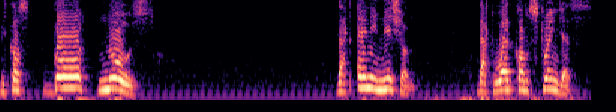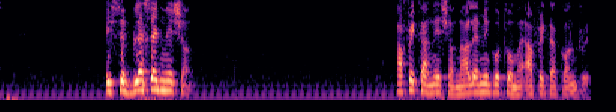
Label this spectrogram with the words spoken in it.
because God knows that any nation that welcomes strangers is a blessed nation. African nation. Now let me go to my Africa country.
